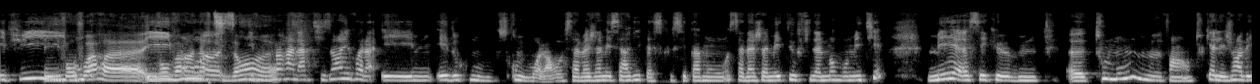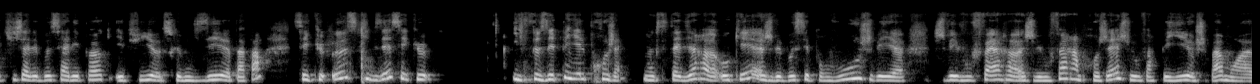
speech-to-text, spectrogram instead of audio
Et puis ils, vont, voir, euh, ils vont voir un artisan. ils vont voir un artisan et voilà. Et, et donc ce qu'on, bon alors ça m'a jamais servi parce que c'est pas mon, ça n'a jamais été finalement mon métier. Mais euh, c'est que tout le monde, enfin en tout cas les gens avec qui j'avais bossé à l'époque et puis ce que me disait papa, c'est que eux ce qu'ils faisaient c'est que il faisait payer le projet. Donc c'est-à-dire euh, OK, je vais bosser pour vous, je vais euh, je vais vous faire euh, je vais vous faire un projet, je vais vous faire payer je sais pas moi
